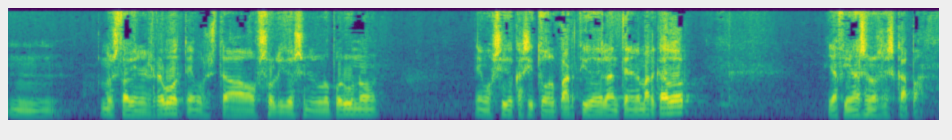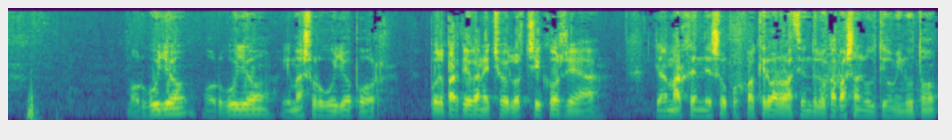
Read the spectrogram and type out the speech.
hemos estado bien en el rebote, hemos estado sólidos en el uno por uno, hemos sido casi todo el partido delante en el marcador y al final se nos escapa orgullo, orgullo y más orgullo por, por el partido que han hecho hoy los chicos y, a- y al margen de eso, pues cualquier valoración de lo que ha pasado en el último minuto,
